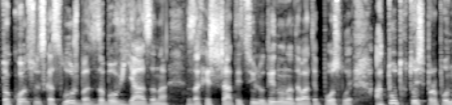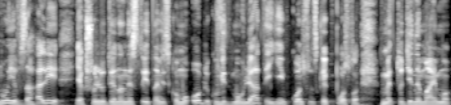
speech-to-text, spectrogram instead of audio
то консульська служба зобов'язана захищати цю людину, надавати послуги. А тут хтось пропонує взагалі, якщо людина не стоїть на військовому обліку, відмовляти їй в консульських послугах. Ми тоді не маємо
